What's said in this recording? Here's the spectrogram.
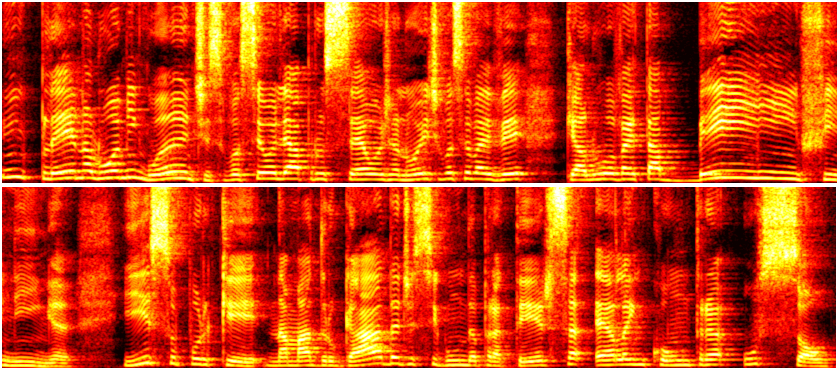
em plena lua minguante. Se você olhar para o céu hoje à noite, você vai ver que a lua vai estar tá bem fininha. Isso porque na madrugada de segunda para terça ela encontra o sol.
